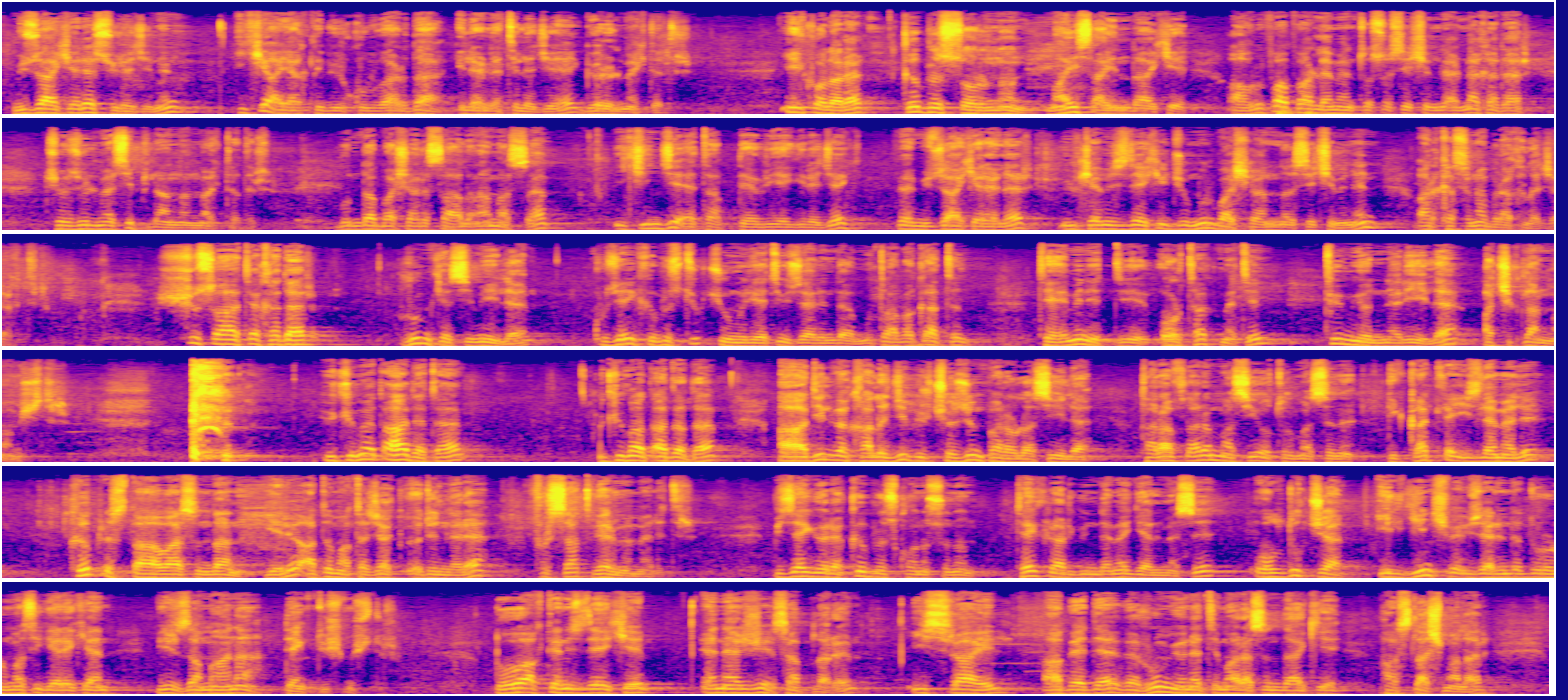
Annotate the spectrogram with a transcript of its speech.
müzakere sürecinin iki ayaklı bir kulvarda ilerletileceği görülmektedir. İlk olarak Kıbrıs sorununun Mayıs ayındaki Avrupa Parlamentosu seçimlerine kadar çözülmesi planlanmaktadır. Bunda başarı sağlanamazsa ikinci etap devreye girecek ve müzakereler ülkemizdeki Cumhurbaşkanlığı seçiminin arkasına bırakılacaktır. Şu saate kadar Rum kesimiyle Kuzey Kıbrıs Türk Cumhuriyeti üzerinde mutabakatın temin ettiği ortak metin tüm yönleriyle açıklanmamıştır. hükümet adeta hükümet adada adil ve kalıcı bir çözüm parolası ile tarafların masaya oturmasını dikkatle izlemeli, Kıbrıs davasından geri adım atacak ödünlere fırsat vermemelidir. Bize göre Kıbrıs konusunun tekrar gündeme gelmesi oldukça ilginç ve üzerinde durulması gereken bir zamana denk düşmüştür. Doğu Akdeniz'deki enerji hesapları, İsrail, ABD ve Rum yönetimi arasındaki paslaşmalar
